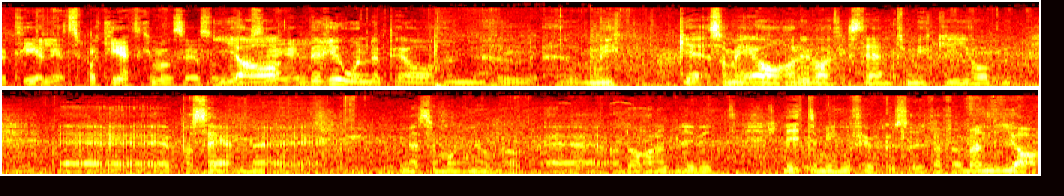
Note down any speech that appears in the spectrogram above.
ett helhetspaket kan man säga som Ja, säger. beroende på hur, hur, hur mycket. Som i år har det varit extremt mycket jobb eh, på scen med, med så många nummer. Eh, och då har det blivit lite mindre fokus utanför. Men ja,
